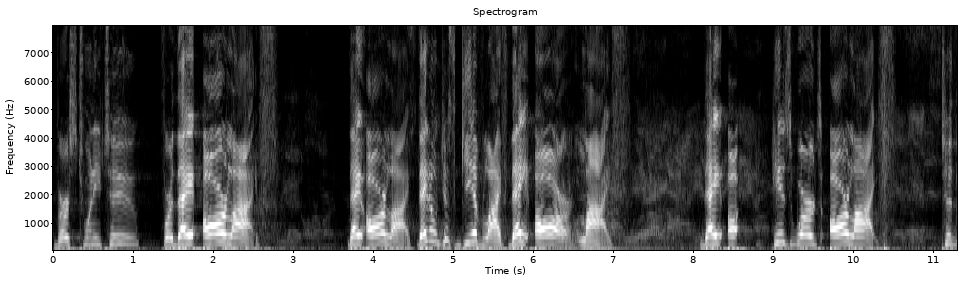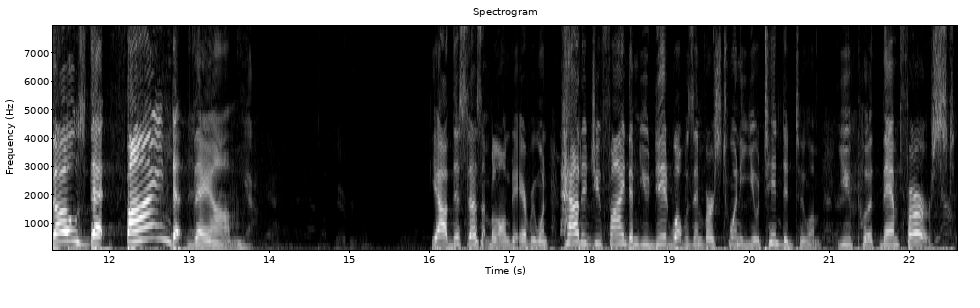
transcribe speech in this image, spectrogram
Verse 22 For they are life. They are life. They don't just give life, they are life. They are his words are life to those that find them. Yeah, this doesn't belong to everyone. How did you find them? You did what was in verse 20. You attended to them. You put them first.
